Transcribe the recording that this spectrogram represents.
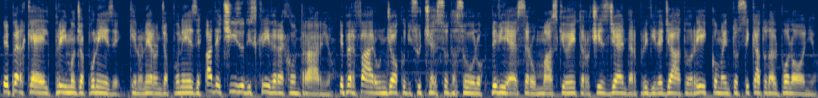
E perché il primo giapponese, che non era un giapponese, ha deciso di scrivere al contrario. E per fare un gioco di successo da solo devi essere un maschio etero cisgender privilegiato, ricco ma intossicato dal polonio.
